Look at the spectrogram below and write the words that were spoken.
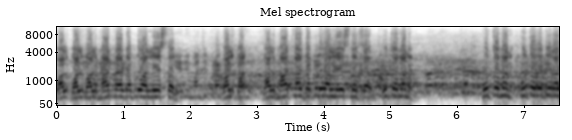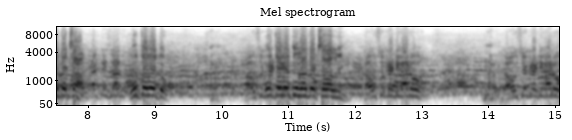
వాళ్ళు వాళ్ళు వాళ్ళు మాట్లాడేటప్పుడు వాళ్ళు ప్రాక్టీస్ వాళ్ళు. వాళ్ళు మాట్లాడేటప్పుడు వాళ్ళు లేస్తారు సార్. కూర్చోమను. కూర్చోమను. కూర్చోబెట్టిరు అధ్యక్ష. కూర్చోబెట్టు. కూర్చోబెట్టిరు అధ్యక్ష వాళ్ళని. కౌశిక్ రెడ్డి గారు. కౌశిక్ రెడ్డి గారు.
